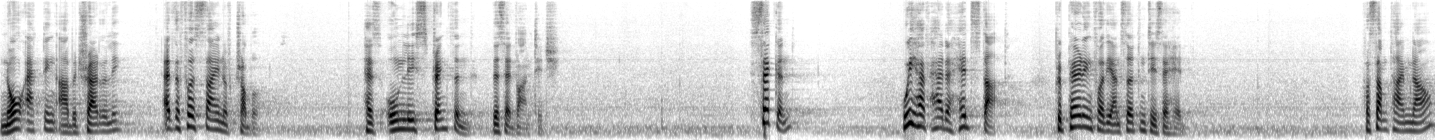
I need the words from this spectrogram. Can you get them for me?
nor acting arbitrarily at the first sign of trouble, has only strengthened this advantage. Second, we have had a head start preparing for the uncertainties ahead. For some time now,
